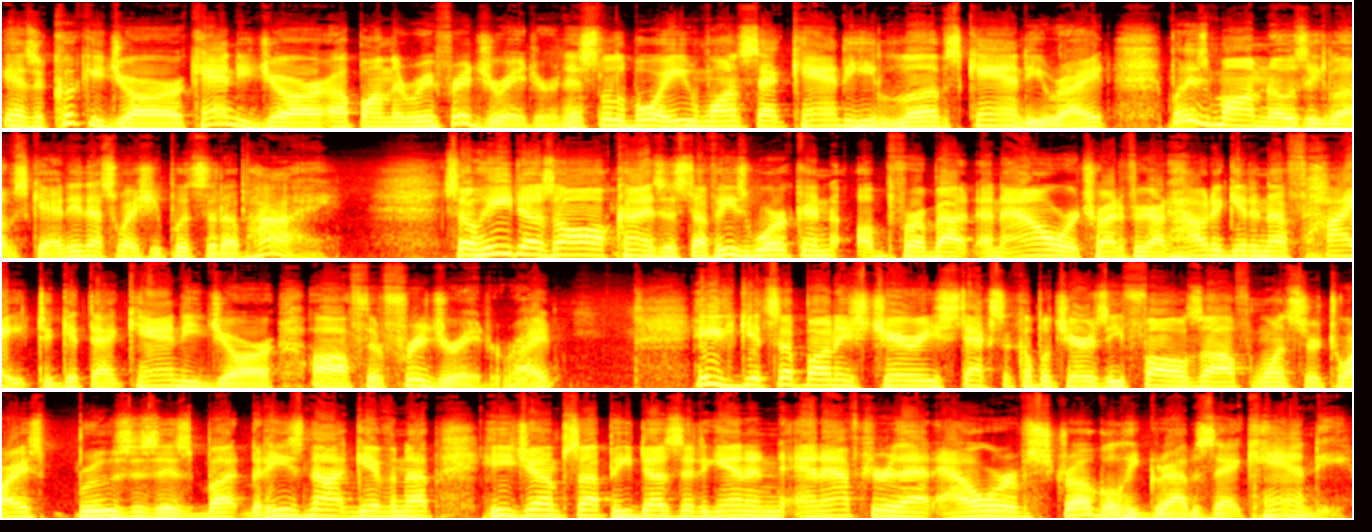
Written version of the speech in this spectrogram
has a cookie jar or candy jar up on the refrigerator. And this little boy, he wants that candy. He loves candy, right? But his mom knows he loves candy. That's why she puts it up high. So he does all kinds of stuff. He's working for about an hour trying to figure out how to get enough height to get that candy jar off the refrigerator, right? He gets up on his chair, he stacks a couple chairs, he falls off once or twice, bruises his butt, but he's not giving up. He jumps up, he does it again, and, and after that hour of struggle, he grabs that candy.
